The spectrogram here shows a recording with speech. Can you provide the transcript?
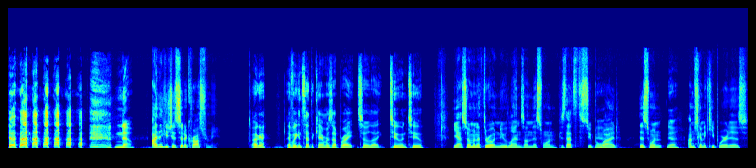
no. I think you should sit across from me. Okay. If we can set the cameras up right, so like two and two. Yeah, so I'm gonna throw a new lens on this one because that's the super Yeah. wide. This one, Yeah. I'm just gonna keep where it is,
